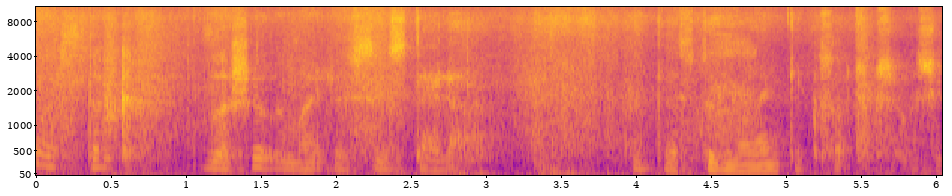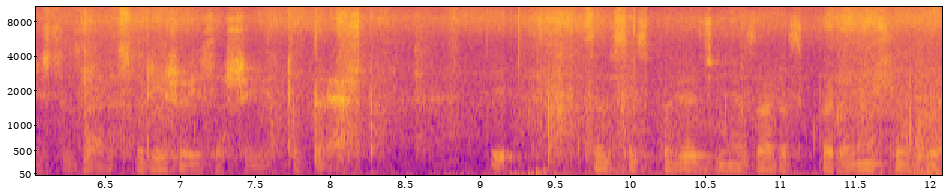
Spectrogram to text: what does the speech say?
Ось так зашили майже всю стелю. Якийсь тут маленький кусочок ще лишився. Зараз вріжу і зашию тут решта. І це все спорядження зараз переношу в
